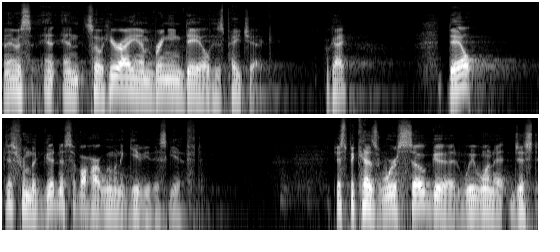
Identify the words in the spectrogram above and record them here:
And, was, and, and so here I am bringing Dale his paycheck. Okay? Dale, just from the goodness of our heart, we want to give you this gift. Just because we're so good, we want to just,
